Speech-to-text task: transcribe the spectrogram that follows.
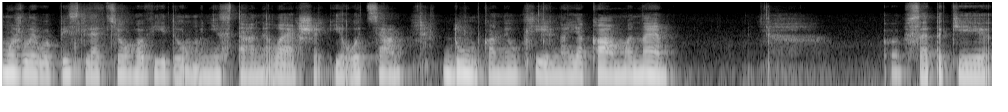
Можливо, після цього відео мені стане легше і оця думка неухильна, яка мене е, все-таки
